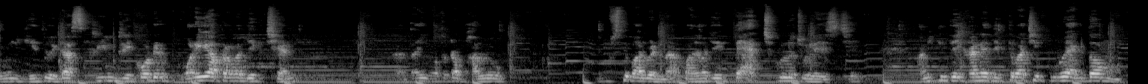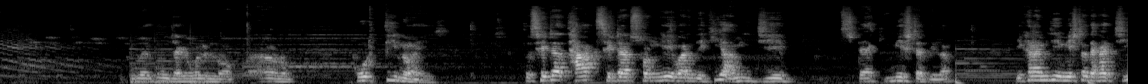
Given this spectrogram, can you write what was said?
এবং যেহেতু এটা স্ক্রিন রেকর্ডের পরেই আপনারা দেখছেন তাই অতটা ভালো বুঝতে পারবেন না। মাঝে মাঝে এই প্যাচগুলো চলে এসছে। আমি কিন্তু এখানে দেখতে পাচ্ছি পুরো একদম পুরো একদম যাকে বলে ভর্তি নয়। তো সেটা থাক, সেটার সঙ্গে এবার দেখি আমি যে স্ট্যাক ইমেজটা পেলাম। এখানে আমি যে ইমেজটা দেখাচ্ছি,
